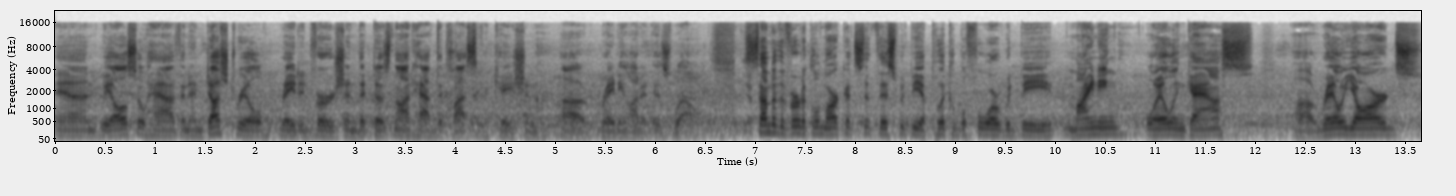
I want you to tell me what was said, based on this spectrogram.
and we also have an industrial rated version that does not have the classification uh, rating on it as well. Yep. Some of the vertical markets that this would be applicable for would be mining, oil and gas, uh, rail yards,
